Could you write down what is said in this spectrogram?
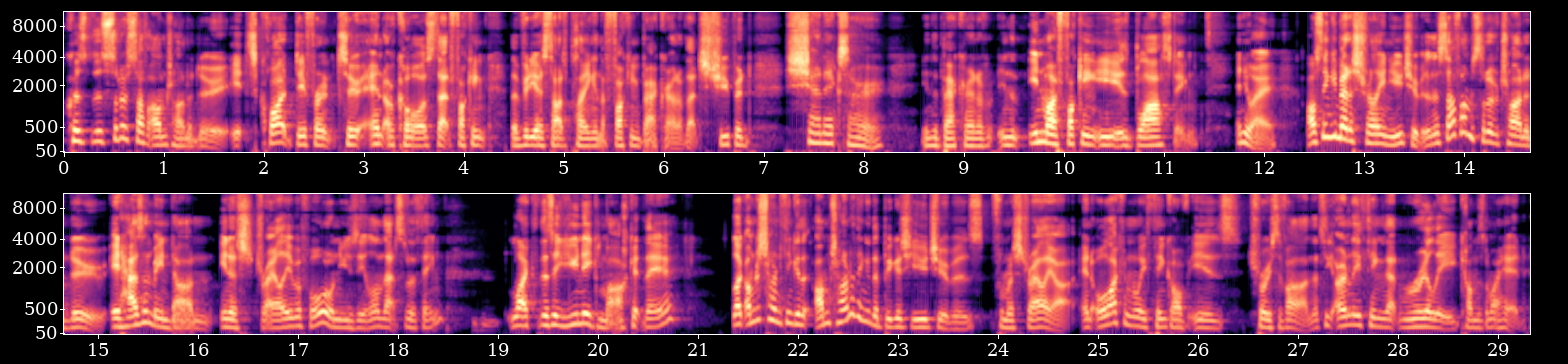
because the sort of stuff I'm trying to do, it's quite different to, and of course that fucking the video starts playing in the fucking background of that stupid Shaaanxo in the background of in in my fucking ears blasting. Anyway, I was thinking about Australian YouTubers and the stuff I'm sort of trying to do. It hasn't been done in Australia before or New Zealand, that sort of thing. Like there's a unique market there like I'm just trying to think of the, I'm trying to think of the biggest YouTubers from Australia, and all I can really think of is Troye Sivan. That's the only thing that really comes to my head.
